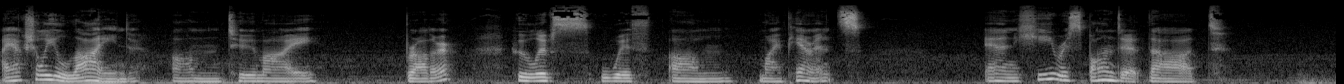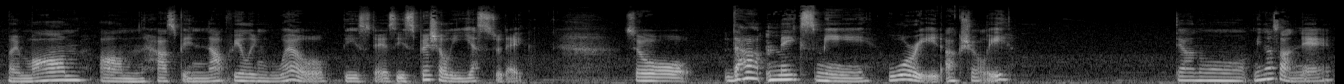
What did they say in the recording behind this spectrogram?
I actually lied um, to my brother who lives with um, my parents, and he responded that my mom um, has been not feeling well these days, especially yesterday. So that makes me worried actually. であの皆さんね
